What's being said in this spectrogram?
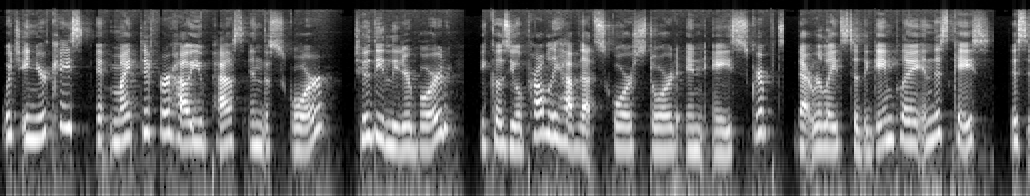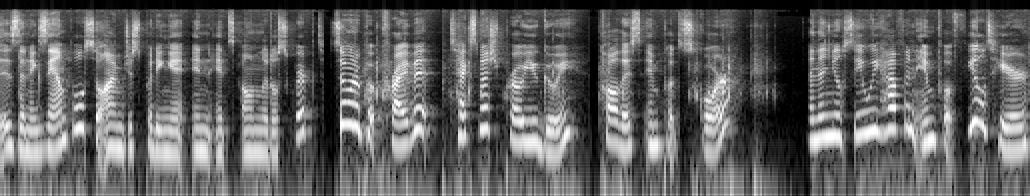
which in your case, it might differ how you pass in the score to the leaderboard because you'll probably have that score stored in a script that relates to the gameplay. In this case, this is an example, so I'm just putting it in its own little script. So I'm to put private TextMesh Pro UGUI, call this input score. And then you'll see we have an input field here,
